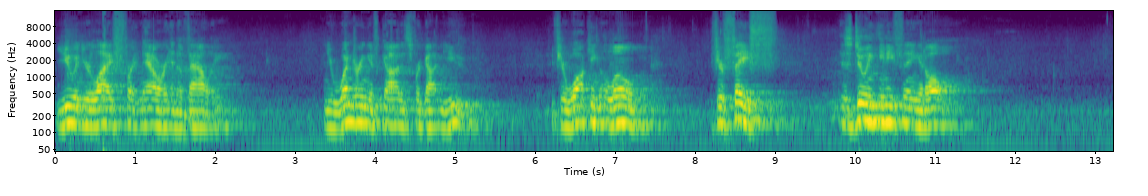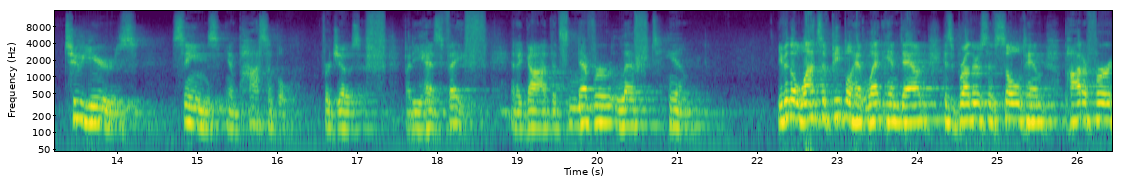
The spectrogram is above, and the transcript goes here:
You and your life right now are in a valley, and you're wondering if God has forgotten you, if you're walking alone, if your faith is doing anything at all. Two years seems impossible for Joseph, but he has faith and a God that's never left him. Even though lots of people have let him down, his brothers have sold him, Potiphar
